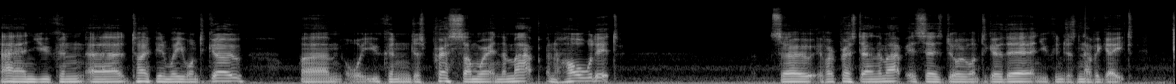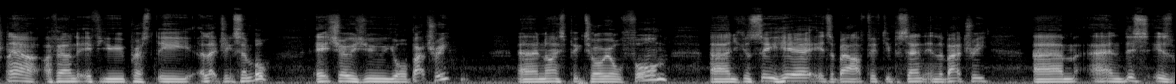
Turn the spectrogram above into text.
and you can uh, type in where you want to go. Um, or you can just press somewhere in the map and hold it so if I press down the map it says do I want to go there? And you can just navigate. Now I found if you press the electric symbol it shows you your battery a nice pictorial form. And you can see here it's about 50% in the battery. Um, and this is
